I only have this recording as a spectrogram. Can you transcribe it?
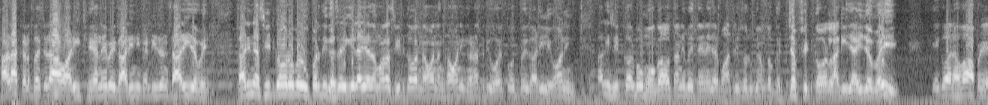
ખાડા ખડબચડા વાળી છે અને ભાઈ. ગાડીની કન્ડિશન સારી છે ભાઈ. ગાડીના સીટ કવરો ભાઈ ઉપરથી ઘસાઈ ગયેલા છે. તમારા સીટ કવર નવા નંખાવાની ગણતરી હોય તો જ ભાઈ ગાડી લેવાની. બાકી સીટ કવર બહુ મોંઘા હોતા નહીં ભાઈ. ત્રણ હજાર પાંત્રીસો રૂપિયામાં તો ગજબ સીટ કવર લાગી જાય છે ભાઈ. એકવાર હવે આપણે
